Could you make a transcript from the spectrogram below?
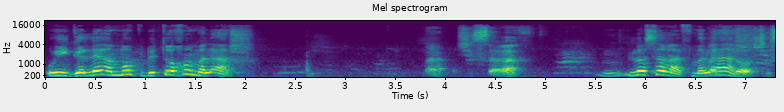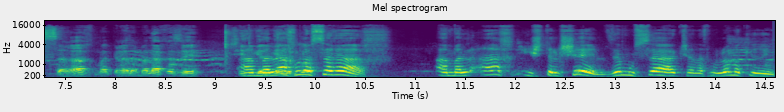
הוא יגלה עמוק בתוך המלאך. מה, שסרח? לא שרף, מלאך. לא, שסרח, מה קרה למלאך הזה? המלאך? לא סרח, המלאך השתלשל, זה מושג שאנחנו לא מכירים,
